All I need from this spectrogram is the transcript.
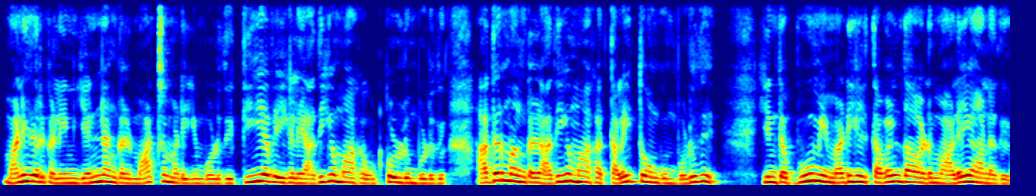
மனிதர்களின் எண்ணங்கள் மாற்றமடையும் பொழுது தீயவைகளை அதிகமாக உட்கொள்ளும் பொழுது அதர்மங்கள் அதிகமாக தலை தோங்கும் பொழுது இந்த பூமி மடியில் தவழ்ந்தாடும் அலையானது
